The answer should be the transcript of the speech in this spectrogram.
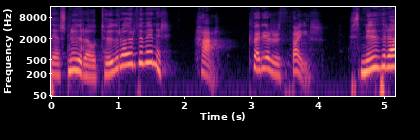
þegar snuðra og töðra urðu vinir. Ha, hverjar eru þær? Snuðra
